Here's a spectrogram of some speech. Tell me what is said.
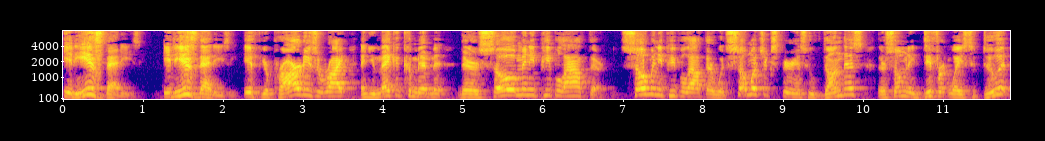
It is that easy. It is that easy. If your priorities are right and you make a commitment, there's so many people out there so many people out there with so much experience who've done this. There's so many different ways to do it.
